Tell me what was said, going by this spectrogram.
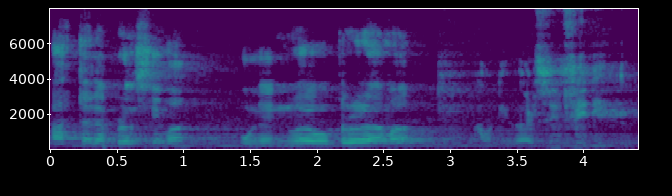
Hasta la próxima, un nuevo programa Universo Infinito.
